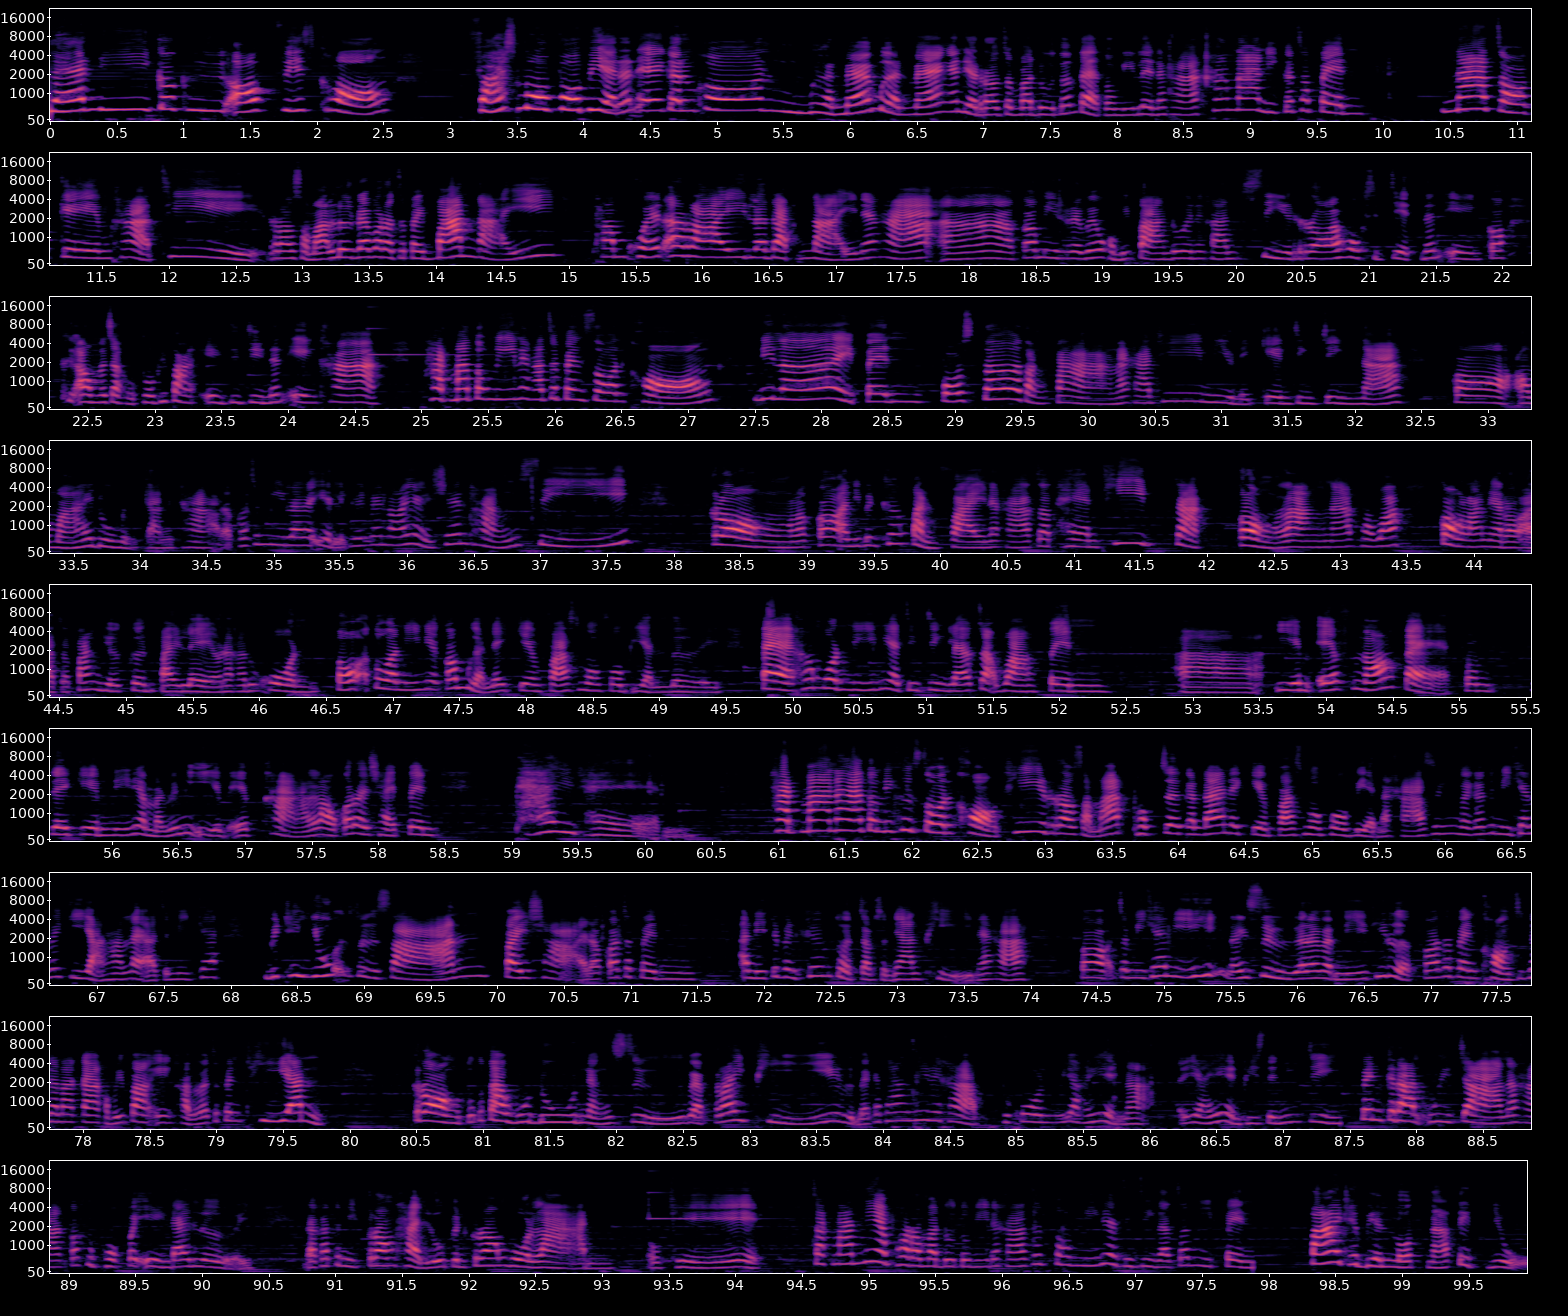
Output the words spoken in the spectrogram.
และนี่ก็คือออฟฟิศของ f a s m o p h o b i a นั่นเองค่ะทุกคน เหมือนแม้เหมือนแม้งั้นเดี๋ยวเราจะมาดูตั้งแต่ตรงนี้เลยนะคะ ข้างหน้านี้ก็จะเป็น หน้าจอเกมค่ะ ที่เราสามารถเลือกได้ว่าเราจะไปบ้านไหนทำเควสอะไรระดับไหนนะคะอ่าก็มีเลเวลของพี่ปางด้วยนะคะ 467 นั่นเองก็คือเอามาจากของตัวพี่ปางเองจริงๆนั่นเองค่ะ ถัดมาตรงนี้นะคะจะเป็นโซนของนี่เลยเป็นโปสเตอร์ต่างๆนะคะ ที่มีอยู่ในเกมจริง ๆ นะ ก็เอามาให้ดูเหมือนกันค่ะ แล้วก็จะมีรายละเอียดเล็กๆน้อยๆอย่างเช่นถังสี กล่องแล้วก็อันนี้เป็นเครื่องปั่นไฟนะคะ จะแทนที่จากกล่องลังนะ เพราะว่ากล่องลังเนี่ยเราอาจจะตั้งเยอะเกินไปแล้วนะคะทุกคนโต๊ะตัวนี้เนี่ยก็เหมือนในเกม Phasmophobia เลย แต่ข้างบนนี้เนี่ยจริง ๆ แล้วจะวางเป็นอ่า EMF เนาะแต่ตรงในเกมนี้เนี่ยมันไม่มี EMF ค่ะงั้นเราก็เลยใช้เป็นไพ่แทน ถัดมานะคะ ตรงนี้คือโซนของที่เราสามารถพบเจอกันได้ในเกม f a s m o p h o b i a นะคะ ซึ่งมันก็จะมีแค่ไม่กี่อย่างเท่านั้นแหละ อาจจะมีแค่วิทยุสื่อสารไฟฉาย แล้วก็จะเป็นอันนี้จะเป็นเครื่องตรวจจับสัญญาณผีนะคะ ก็จะมีแค่นี้หนังสืออะไรแบบนี้ที่เหลือก็จะเป็นของจินตนาการของพี่ปางเองค่ะไม่ว่าจะเป็นเทียน กล่องตุ๊กตาวูดูหนังสือแบบไล่ผีหรือแม้กระทั่งนี่เลยค่ะ ทุกคนอยากให้เห็นอะอยากให้เห็นพรีเซนต์จริง ๆ เป็นกระดานอุยจานะคะ ก็คือพกไปเองได้เลย แล้วก็จะมีกล้องถ่ายรูปเป็นกล้องโบราณโอเค จากนั้นเนี่ยพอเรามาดูตรงนี้นะคะจะตรงนี้เนี่ยจริงๆแล้วจะมีเป็นป้ายทะเบียนรถนะติดอยู่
